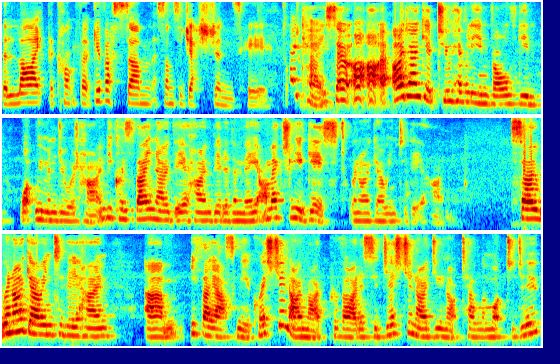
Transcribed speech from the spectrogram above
the light, the comfort. Give us some some suggestions here. Dr. Okay, so I, I, I don't get too heavily involved in what women do at home because they know their home better than me. I'm actually a guest when I go into their home. So when I go into their home, um, if they ask me a question, I might provide a suggestion. I do not tell them what to do,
